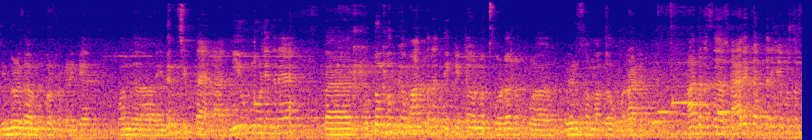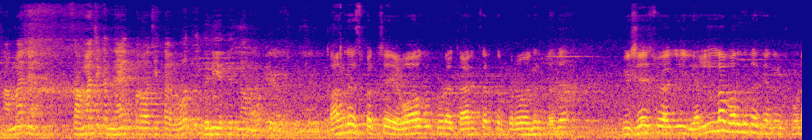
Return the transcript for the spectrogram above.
ಹಿಂದುಳಿದ ಮುಖಂಡರುಗಳಿಗೆ ಒಂದು ಇದನ್ನು ಸಿಗ್ತಾ ಇಲ್ಲ. ನೀವು ನೋಡಿದರೆ ಕುಟುಂಬಕ್ಕೆ ಮಾತ್ರ ಟಿಕೆಟನ್ನು ಕೊಡಲು ಬೇಡಿಸೋ ಮೊದಲು ಹೋರಾಡಿದ್ವಿ ಆದರೆ ಸ- ಕಾರ್ಯಕರ್ತರಿಗೆ ಮತ್ತು ಸಾಮಾನ್ಯ ಸಾಮಾಜಿಕ ನ್ಯಾಯ ಪರವಾಗಿ ತಾವು ಯಾವತ್ತೂ ಧ್ವನಿ ಎತ್ತಿದ್ದು ನಾವು. ಕಾಂಗ್ರೆಸ್ ಪಕ್ಷ ಯಾವಾಗೂ ಕೂಡ ಕಾರ್ಯಕರ್ತರ ಪರವಾಗಿರ್ತದೆ. ವಿಶೇಷವಾಗಿ ಎಲ್ಲ ವರ್ಗದ ಜನರು ಕೂಡ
